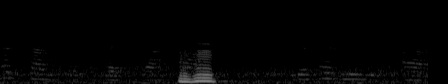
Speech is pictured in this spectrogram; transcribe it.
touched on it a bit, but Mm-hmm. I definitely uh,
